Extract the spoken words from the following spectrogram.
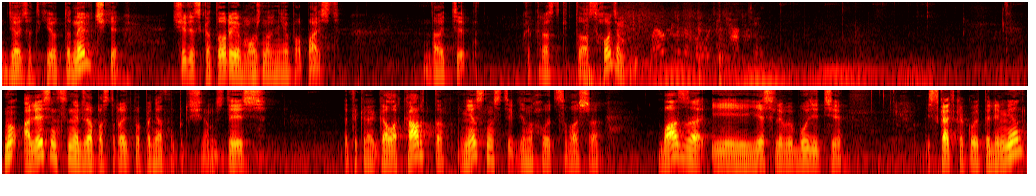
делать вот такие вот тоннельчики, через которые можно в нее попасть. Давайте как раз таки туда сходим. Ну, а лестницу нельзя построить по понятным причинам. Здесь это такая галокарта местности, где находится ваша база, и если вы будете искать какой-то элемент,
